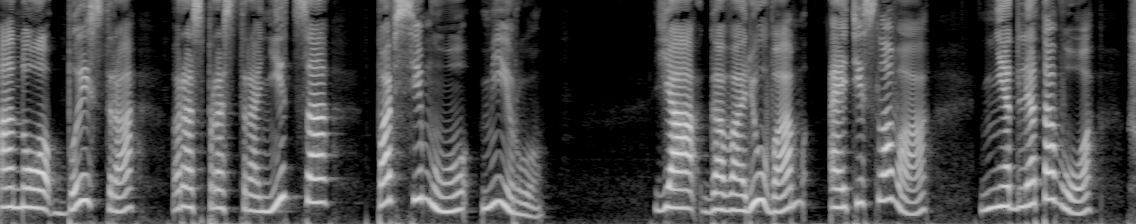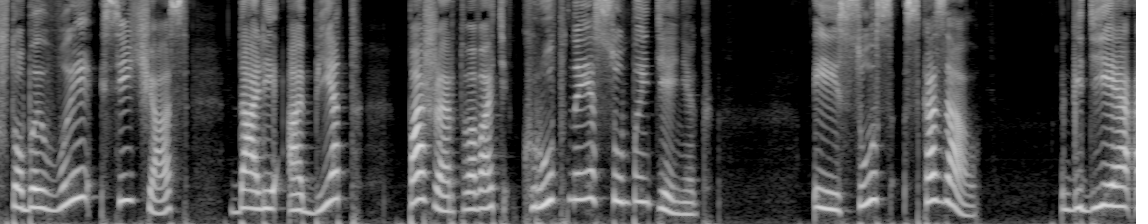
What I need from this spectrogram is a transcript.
оно быстро распространится по всему миру. Я говорю вам эти слова не для того, чтобы вы сейчас дали обет пожертвовать крупные суммы денег. Иисус сказал, где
